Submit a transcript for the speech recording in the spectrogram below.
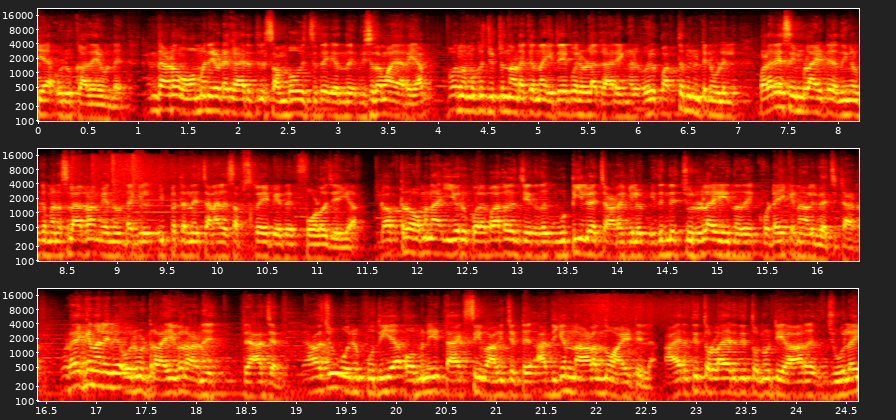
ഷൂക്കേസിലാക്കിയ ഒരു കഥയുണ്ട്. എന്താണ് ഓമനയുടെ കാര്യത്തിൽ സംഭവിച്ചത് എന്ന് വിശദമായി അറിയാം. അപ്പോൾ നമുക്ക് ചുറ്റും നടക്കുന്ന ഇതേപോലെയുള്ള കാര്യങ്ങൾ ഒരു പത്ത് മിനിറ്റിനുള്ളിൽ വളരെ സിമ്പിളായിട്ട് നിങ്ങൾക്ക് മനസ്സിലാക്കണം എന്നുണ്ടെങ്കിൽ ഇപ്പൊ തന്നെ ചാനൽ സബ്സ്ക്രൈബ് ചെയ്ത് ഫോളോ ചെയ്യുക. ഡോക്ടർ ഓമന ഈ ഒരു കൊലപാതകം ചെയ്തത് ഊട്ടിയിൽ വെച്ചാണെങ്കിലും ഇതിന്റെ ചുരുളഴിയുന്നത് കൊടൈക്കനാലിൽ വെച്ചിട്ടാണ്. കൊടൈക്കനാലിലെ ഒരു ഡ്രൈവറാണ് രാജൻ. രാജു ഒരു പുതിയ ഒമിനി ടാക്സി വാങ്ങിച്ചിട്ട് അധികം നാളൊന്നും ആയിട്ടില്ല. ആയിരത്തി തൊള്ളായിരത്തി തൊണ്ണൂറ്റി ആറ് ജൂലൈ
